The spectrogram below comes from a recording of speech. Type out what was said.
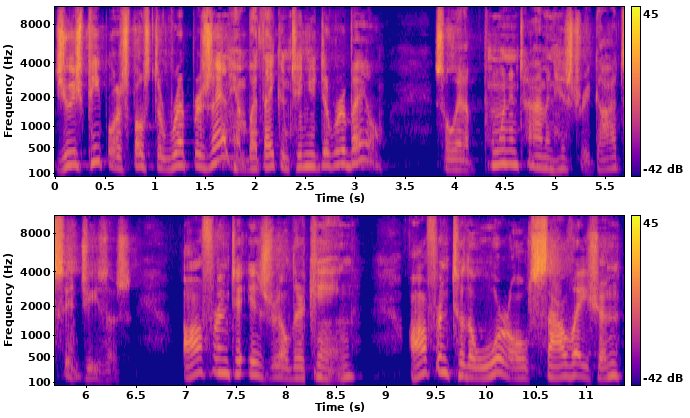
Jewish people are supposed to represent him, but they continued to rebel. So at a point in time in history, God sent Jesus, offering to Israel their king, offering to the world salvation,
